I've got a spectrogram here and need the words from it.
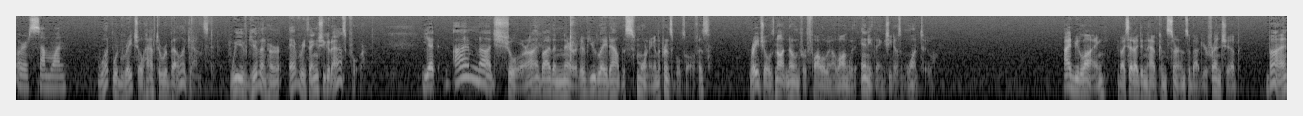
Or someone. What would Rachel have to rebel against? We've given her everything she could ask for. Yet, I'm not sure I buy the narrative you laid out this morning in the principal's office. Rachel is not known for following along with anything she doesn't want to. I'd be lying if I said I didn't have concerns about your friendship, but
